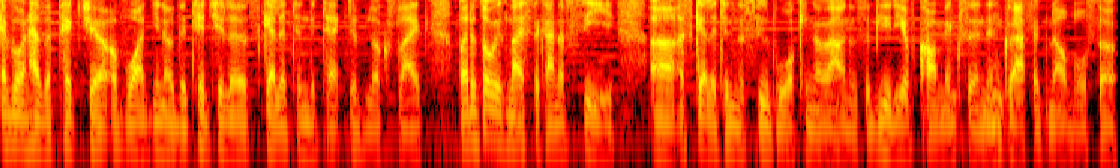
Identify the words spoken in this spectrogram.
everyone has a picture of what, you know, the titular skeleton detective looks like, but it's always nice to kind of see uh, a skeleton in the suit walking around. It's the beauty of comics and, and graphic novels. So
